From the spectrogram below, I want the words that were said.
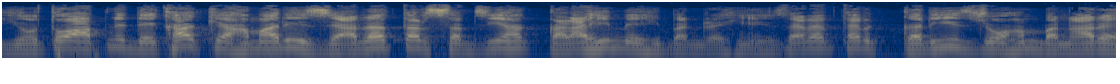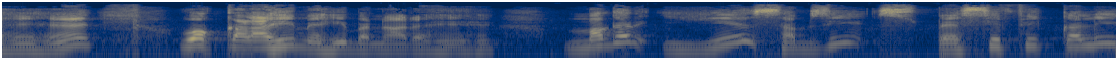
यो तो आपने देखा कि हमारी ज़्यादातर सब्ज़ियाँ कढ़ाई में ही बन रही हैं। ज़्यादातर करीज जो हम बना रहे हैं, वो कढ़ाई में ही बना रहे हैं। मगर ये सब्ज़ी स्पेसिफिकली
